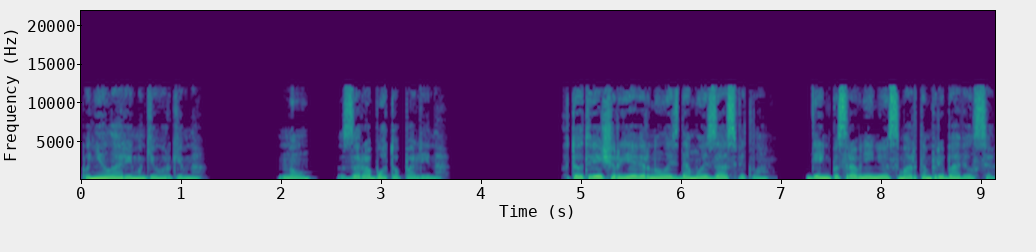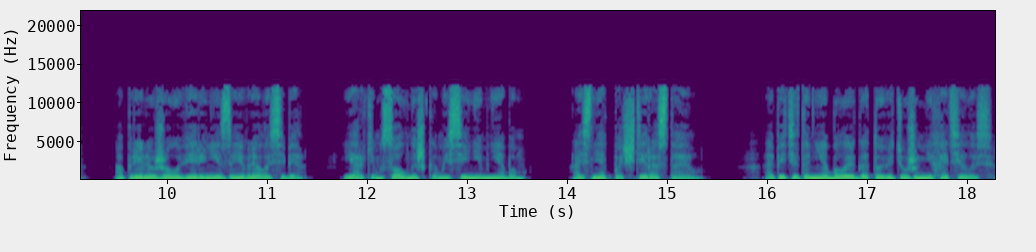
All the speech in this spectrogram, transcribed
Поняла, Рима Георгиевна. Ну, за работу, Полина. В тот вечер я вернулась домой засветло. День по сравнению с мартом прибавился. Апрель уже увереннее заявлял о себе. Ярким солнышком и синим небом. А снег почти растаял. Аппетита не было и готовить ужин не хотелось.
